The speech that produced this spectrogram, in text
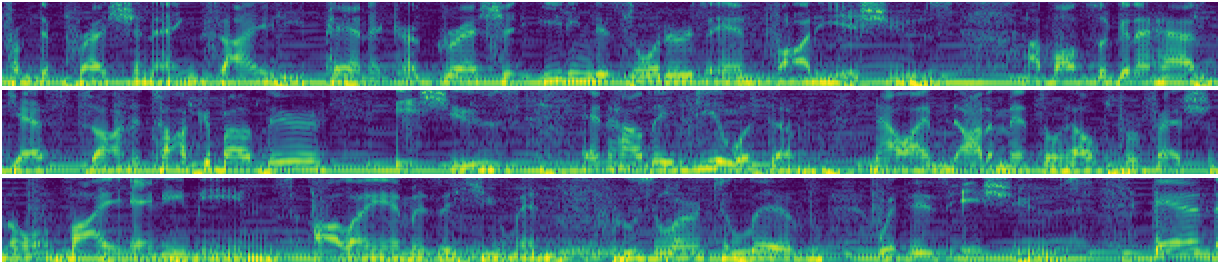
from depression, anxiety, panic, aggression, eating disorders, and body issues. I'm also going to have guests on to talk about their issues and how they deal with them. Now, I'm not a mental health professional by any means. All I am is a human who's learned to live with his issues, and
